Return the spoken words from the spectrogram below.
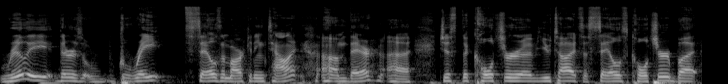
really there's great sales and marketing talent um, there. Uh, just the culture of Utah, it's a sales culture, but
